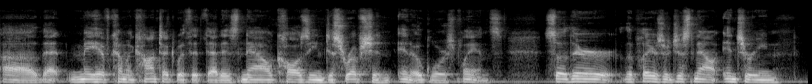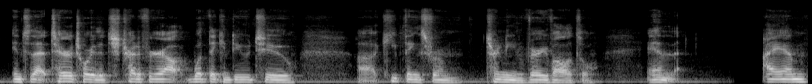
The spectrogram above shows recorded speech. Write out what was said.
uh, that may have come in contact with it that is now causing disruption in Oglor's plans. So they're the players are just now entering into that territory to try to figure out what they can do to uh, keep things from turning very volatile. And I am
